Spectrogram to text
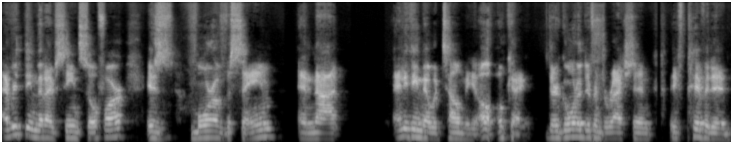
everything that I've seen so far is more of the same and not anything that would tell me, oh, okay, they're going a different direction. They've pivoted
